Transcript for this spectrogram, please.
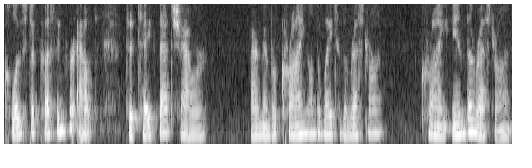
close to cussing her out, to take that shower. I remember crying on the way to the restaurant, crying in the restaurant,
